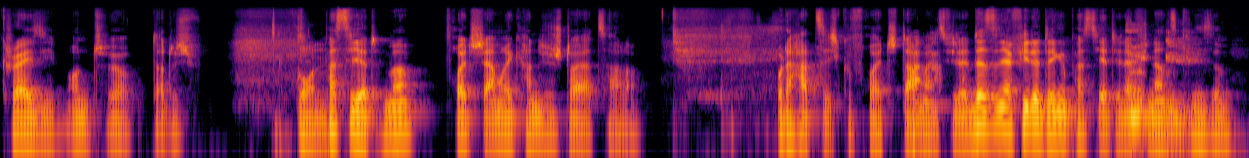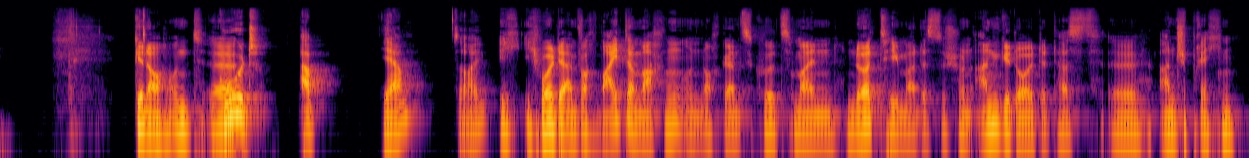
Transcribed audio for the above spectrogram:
Crazy. Und ja, dadurch Gone. passiert, ne? Freut sich der amerikanische Steuerzahler. Oder hat sich gefreut damals wieder. Da sind ja viele Dinge passiert in der Finanzkrise. Genau, und äh, Gut, ab, ja, sorry. ich, ich wollte einfach weitermachen und noch ganz kurz mein Nerd-Thema, das du schon angedeutet hast, äh, ansprechen.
